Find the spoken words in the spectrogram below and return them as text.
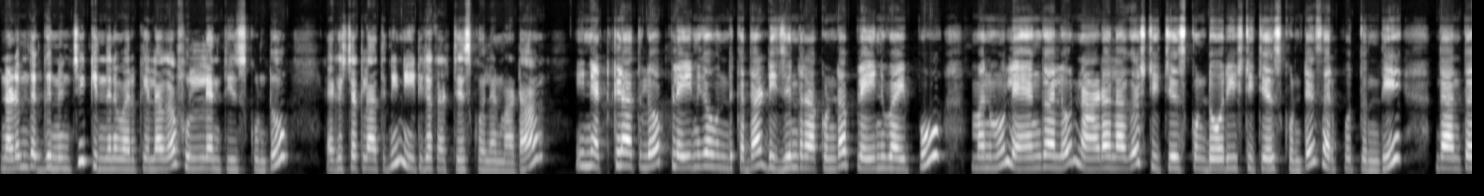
నడుం దగ్గర నుంచి కిందన వరకు ఇలాగా ఫుల్ లెంత్ తీసుకుంటూ ఎక్స్ట్రా క్లాత్ని నీట్గా కట్ చేసుకోవాలన్నమాట. ఈ నెట్ క్లాత్లో ప్లెయిన్గా ఉంది కదా డిజైన్ రాకుండా ప్లెయిన్ వైపు మనము లెహంగాలో నాడాలాగా స్టిచ్ చేసుకుని డోరీ స్టిచ్ చేసుకుంటే సరిపోతుంది. దాంతో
